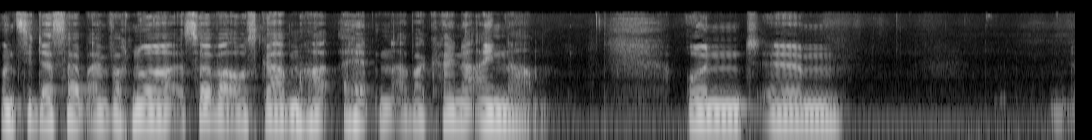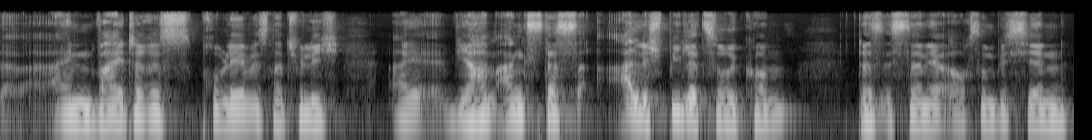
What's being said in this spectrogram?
und sie deshalb einfach nur Serverausgaben hätten, aber keine Einnahmen. Und ähm, ein weiteres Problem ist natürlich, wir haben Angst, dass alle Spieler zurückkommen. Das ist dann ja auch so ein bisschen,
